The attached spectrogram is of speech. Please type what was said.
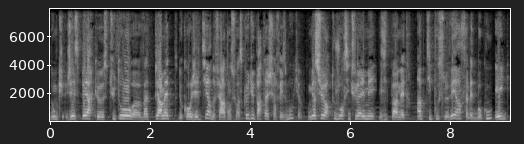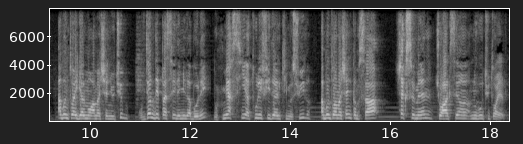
Donc j'espère que ce tuto euh, va te permettre de corriger le tir, de faire attention à ce que tu partages sur Facebook. Bien sûr, toujours si tu l'as aimé, n'hésite pas à mettre un petit pouce levé, hein, ça m'aide beaucoup. Et abonne-toi également à ma chaîne YouTube. On vient de dépasser les 1000 abonnés. Donc merci à tous les fidèles qui me suivent. Abonne-toi à ma chaîne comme ça, chaque semaine, tu auras accès à un nouveau tutoriel.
